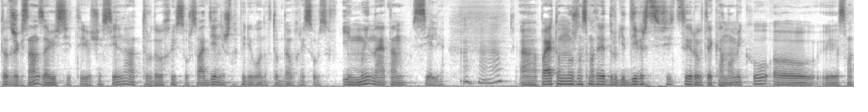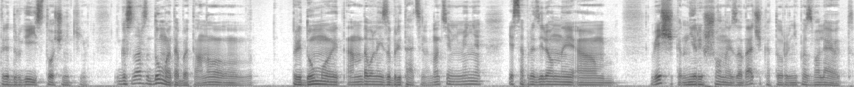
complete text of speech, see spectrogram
Таджикистан зависит и очень сильно от трудовых ресурсов, от денежных переводов трудовых ресурсов. И мы на этом сели. Uh-huh. Поэтому нужно смотреть другие, диверсифицировать экономику, э, смотреть другие источники. И государство думает об этом. Оно придумывает, она довольно изобретательна. Но, тем не менее, есть определенные э, вещи, нерешенные задачи, которые не позволяют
